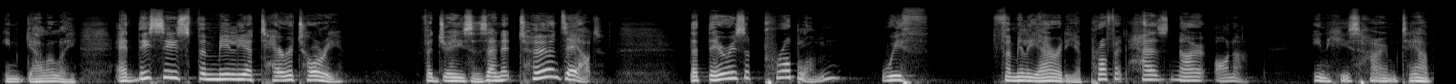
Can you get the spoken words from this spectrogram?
in Galilee. And this is familiar territory for Jesus. And it turns out that there is a problem with familiarity. A prophet has no honour in his hometown.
